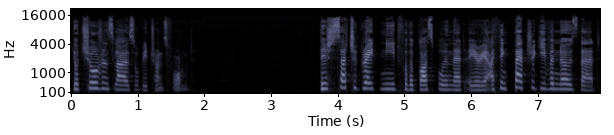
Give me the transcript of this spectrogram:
Your children's lives will be transformed. There's such a great need for the gospel in that area. I think Patrick even knows that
